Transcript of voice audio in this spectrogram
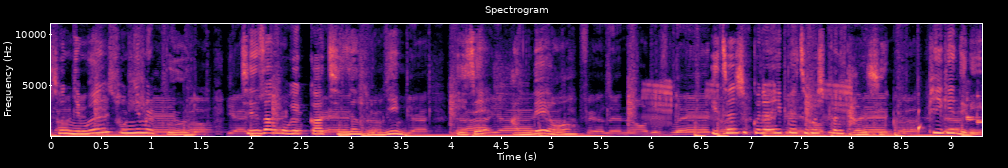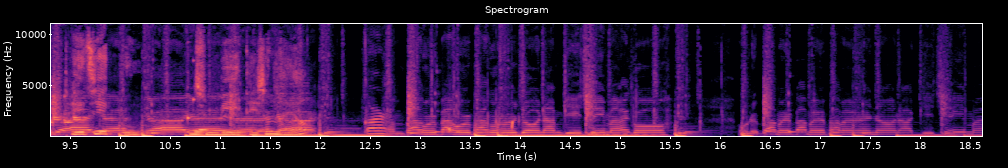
손님은 손님일 뿐. 진상 고객과 진상 손님. 이제 안 돼요. 2019년 힙해지고 싶은 당신 피기들이 돼지의 꿈 준비되셨나요? 남기지 말고 오늘 밤을 밤을 밤을 넌 아끼지 마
